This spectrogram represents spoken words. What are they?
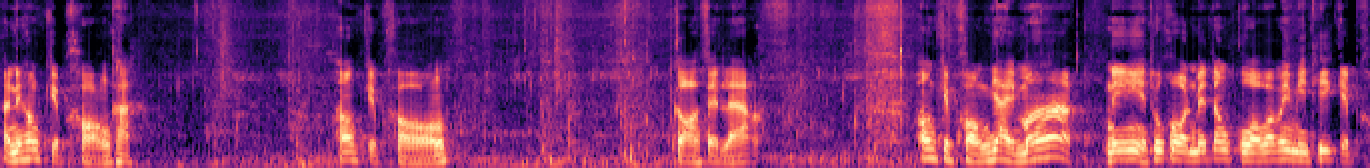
อันนี้ห้องเก็บของค่ะ ห้องเก็บของ ก่อเสร็จแล้ว ห้องเก็บของใหญ่มาก นี่ทุกคนไม่ต้องกลัวว่าไม่มีที่เก็บข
